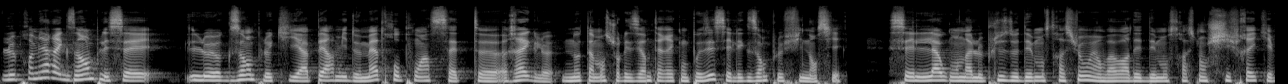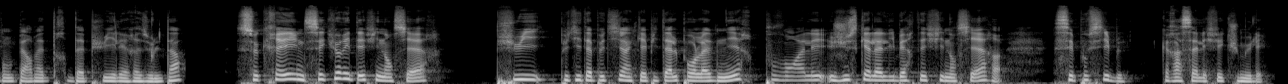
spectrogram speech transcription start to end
Le premier exemple, et c'est l'exemple qui a permis de mettre au point cette euh, règle, notamment sur les intérêts composés, c'est l'exemple financier c'est là où on a le plus de démonstrations et on va avoir des démonstrations chiffrées qui vont permettre d'appuyer les résultats. Se créer une sécurité financière, puis petit à petit un capital pour l'avenir, pouvant aller jusqu'à la liberté financière, c'est possible grâce à l'effet cumulé.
